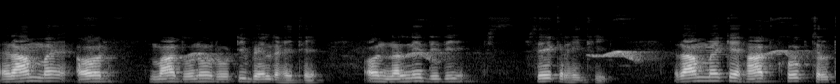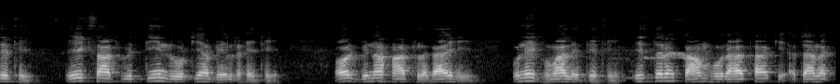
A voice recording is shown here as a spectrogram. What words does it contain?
राममय और माँ दोनों रोटी बेल रहे थे और नलनी दीदी सेक रही थी। राम राममय के हाथ खूब चलते थे। एक साथ वे तीन रोटियाँ बेल रहे थे और बिना हाथ लगाए ही उन्हें घुमा लेते थे। इस तरह काम हो रहा था कि अचानक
